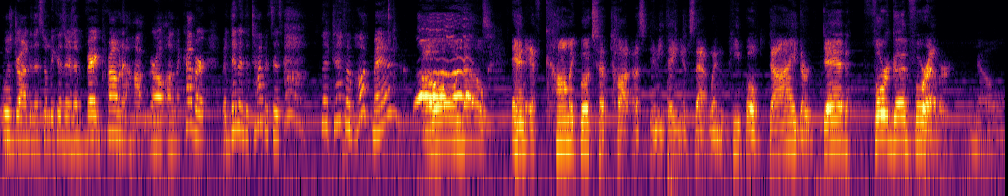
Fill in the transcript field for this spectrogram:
was drawn to this one because there's a very prominent Hawkgirl on the cover, but then at the top it says, oh, "The Death of Hawkman." Oh no! And if comic books have taught us anything, it's that when people die, they're dead for good forever. No,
